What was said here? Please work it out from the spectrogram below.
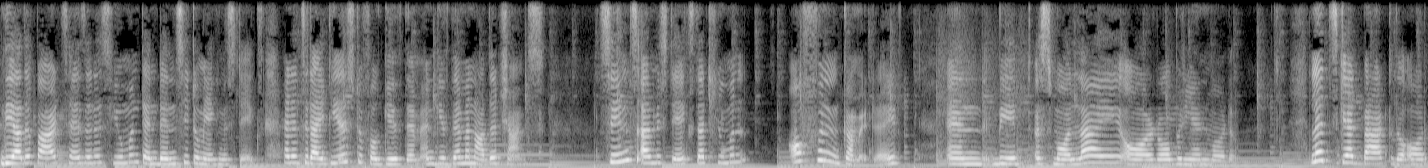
the other part says it is human tendency to make mistakes and it's righteous to forgive them and give them another chance. Sins are mistakes that humans often commit, right? And be it a small lie or robbery and murder. Let's get back to the or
